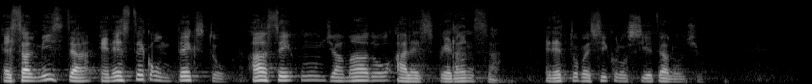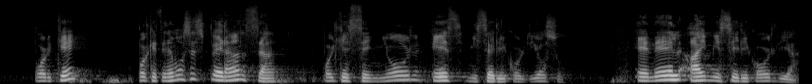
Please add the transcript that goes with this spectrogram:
El salmista en este contexto hace un llamado a la esperanza en estos versículos 7 al 8. ¿Por qué? Porque tenemos esperanza porque el Señor es misericordioso. En Él hay misericordia.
